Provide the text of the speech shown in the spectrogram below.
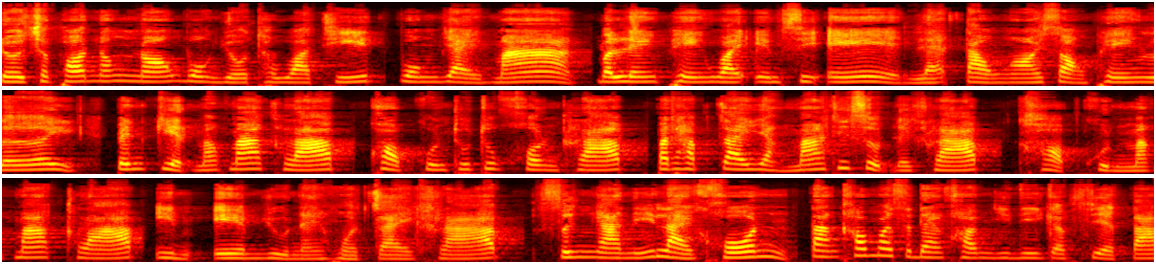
โดยเฉพาะน้องๆวงโยทวาทิต วงใหญ่มากบรรเลงเพลง YMCA และเต่างอยสองเพลงเลย เป็นเกียรติมากๆครับ ขอบคุณทุกๆ คนครับ ประทับใจอย่างมากที่สุดเลยครับ ขอบคุณมากๆครับ อิ่มเอมอยู่ในหัวใจครับ ซึ่งงานนี้หลายคนต่างเข้ามาแสดงความยินดีกับเสียตา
